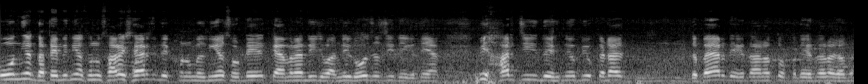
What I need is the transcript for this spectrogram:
ਉਹਦੀਆਂ ਗਤੀਵਿਧੀਆਂ ਤੁਹਾਨੂੰ ਸਾਰੇ ਸ਼ਹਿਰ 'ਚ ਦੇਖਣ ਨੂੰ ਮਿਲਦੀਆਂ। ਤੁਹਾਡੇ ਕੈਮਰਿਆਂ ਦੀ ਜਵਾਨੀ ਰੋਜ਼ ਅਸੀਂ ਦੇਖਦੇ ਹਾਂ ਵੀ ਹਰ ਚੀਜ਼ ਦੇਖਦੇ ਹੋ ਵੀ ਉਹ ਕਿਹੜਾ ਦੁਪਹਿਰ ਦੇਖਦਾ ਨਾ ਧੁੱਪ ਦੇਖਦਾ ਨਾ ਜਾਂਦਾ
